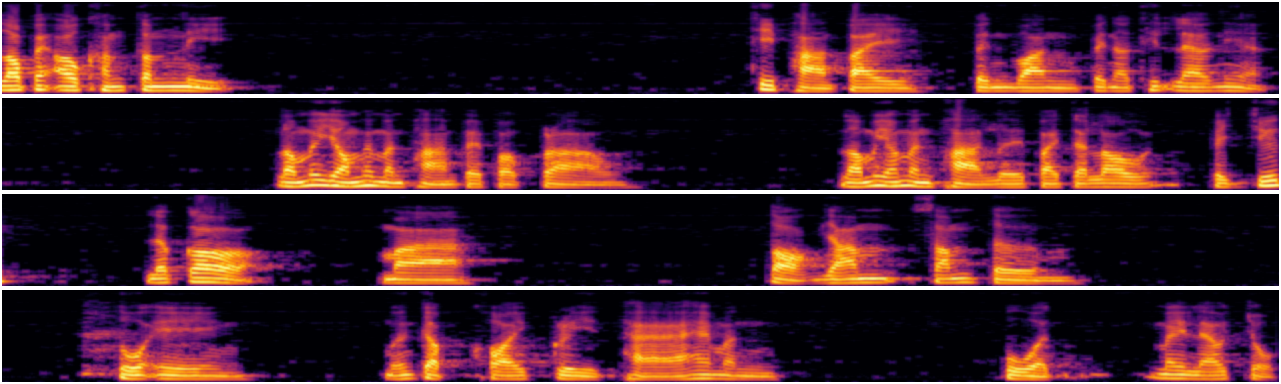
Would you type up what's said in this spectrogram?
เราไปเอาคำตำหนิ ที่ผ่านไปเป็นวันเป็นอาทิตย์แล้วเนี่ย เราไม่ยอมให้มันผ่านไปเปล่าๆเราไม่ยอมมันผ่านเลยไป แต่เราไปยึด แล้วก็มาตอกย้ำซ้ำเติม ตัวเองเหมือนกับคอยกรีดแผลให้มันปวดไม่แล้วจบ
